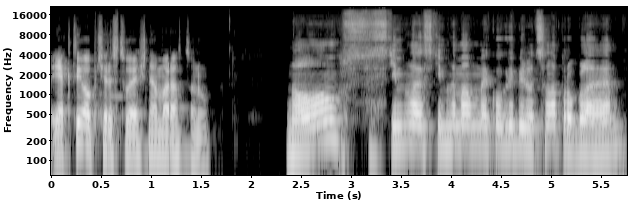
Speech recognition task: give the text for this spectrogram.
jak ty občerstvuješ na maratonu? No, s tímhle, s tímhle mám jako kdyby docela problém,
